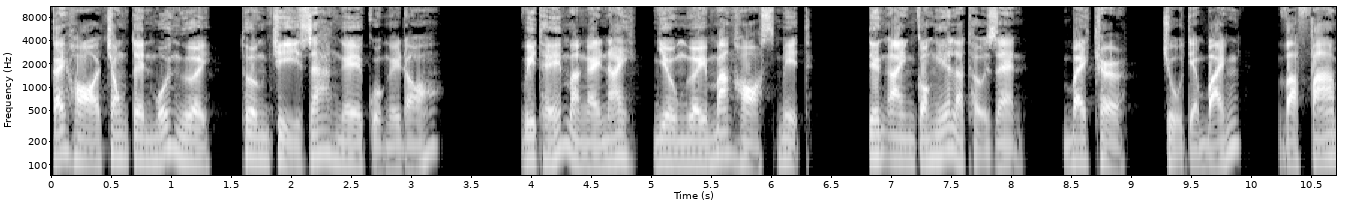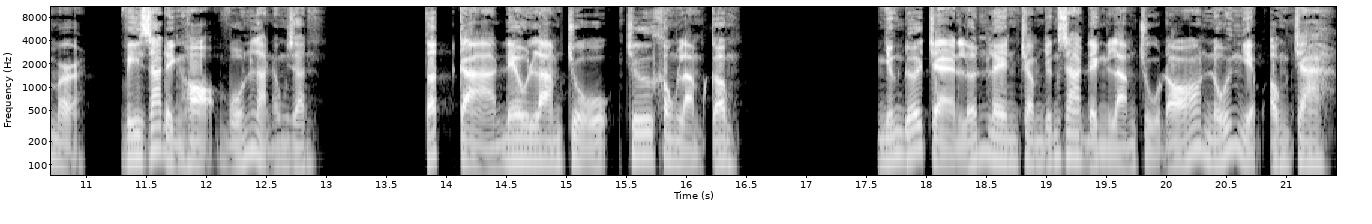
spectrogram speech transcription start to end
Cái họ trong tên mỗi người thường chỉ ra nghề của người đó. Vì thế mà ngày nay nhiều người mang họ Smith, tiếng Anh có nghĩa là thợ rèn, baker, chủ tiệm bánh và farmer vì gia đình họ vốn là nông dân. Tất cả đều làm chủ chứ không làm công. Những đứa trẻ lớn lên trong những gia đình làm chủ đó nối nghiệp ông cha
